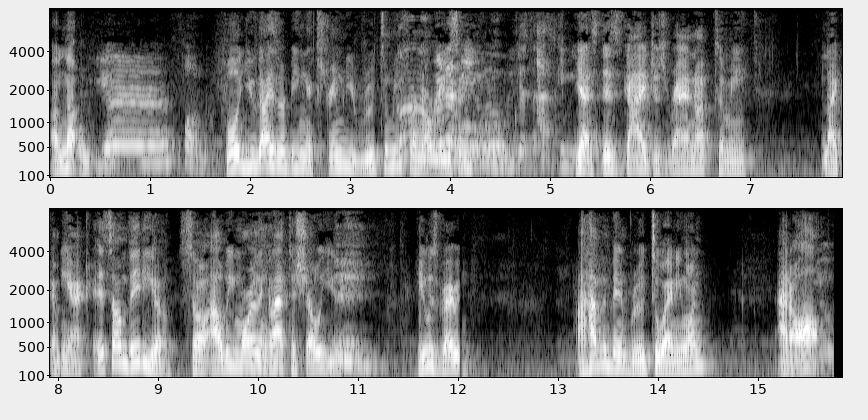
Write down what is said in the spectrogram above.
I'm not. Your phone. Well, you guys are being extremely rude to me for no we're not reason. being rude, We're just asking you. Yes, this guy just ran up to me like a maniac. It's on video, so I'll be more than glad to show you. He was very. I haven't been rude to anyone at all.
